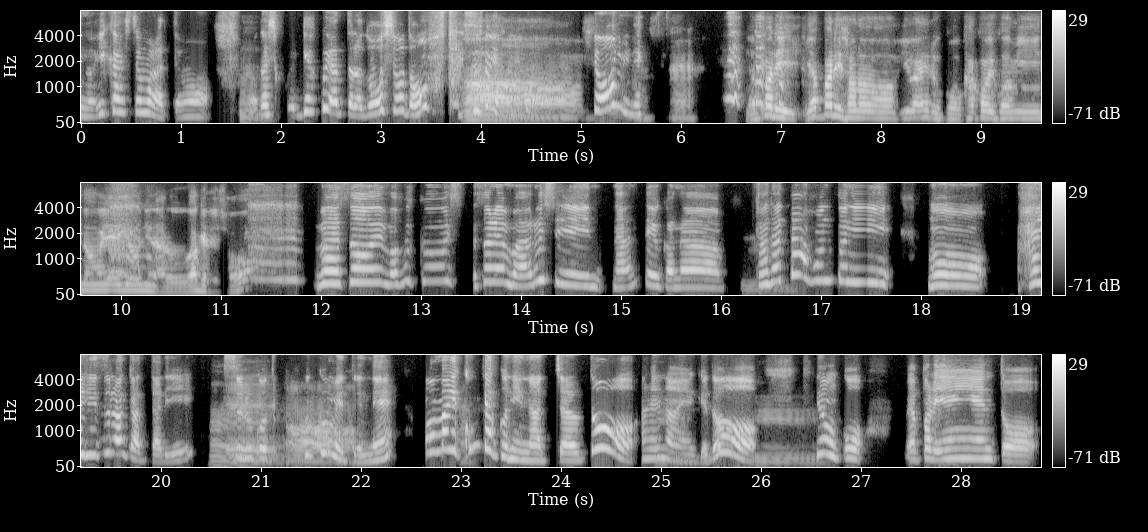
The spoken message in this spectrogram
の行かしてもらっても、うん。私、逆やったらどうしようと思ったりするやん。あー。興味ね。ね やっぱり、やっぱりその、いわゆるこう囲い込みの営業になるわけでしょ？まあ、そういうのも含それもあるし、なんていうかな、ただ単本当にもう入りづらかったりうん。することうん含めてね、ほんまに顧客になっちゃうとあれなんやけど、うん。でもこうやっぱり延々と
